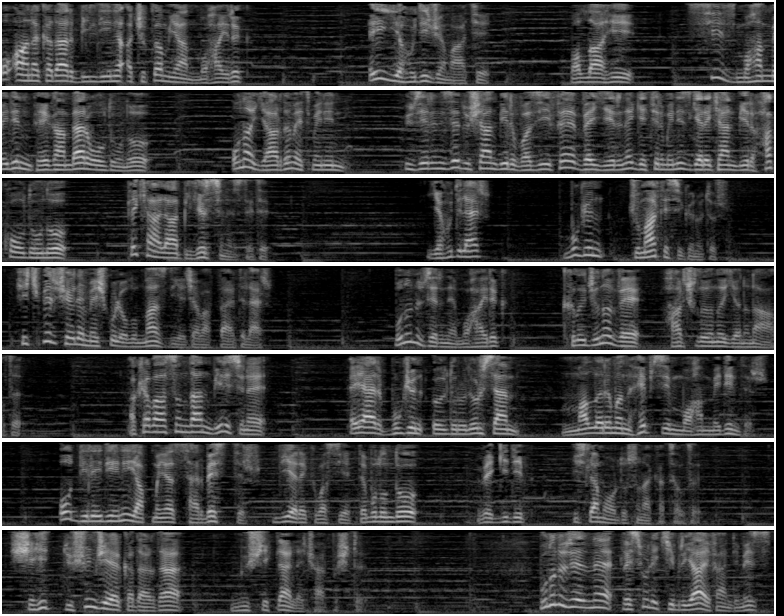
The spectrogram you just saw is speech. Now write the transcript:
O ana kadar bildiğini açıklamayan Muhayrık, Ey Yahudi cemaati! Vallahi siz Muhammed'in peygamber olduğunu ona yardım etmenin üzerinize düşen bir vazife ve yerine getirmeniz gereken bir hak olduğunu pekala bilirsiniz dedi. Yahudiler bugün cumartesi günüdür. Hiçbir şeyle meşgul olunmaz diye cevap verdiler. Bunun üzerine muhayrık kılıcını ve harçlığını yanına aldı. Akrabasından birisine eğer bugün öldürülürsem mallarımın hepsi Muhammed'indir. O dilediğini yapmaya serbesttir diyerek vasiyette bulundu ve gidip İslam ordusuna katıldı. Şehit düşünceye kadar da müşriklerle çarpıştı. Bunun üzerine Resul-i Kibriya Efendimiz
